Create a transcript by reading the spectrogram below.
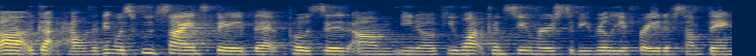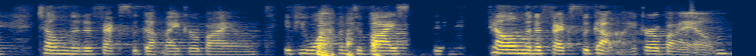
uh, gut health. I think it was food science babe that posted um, you know if you want consumers to be really afraid of something tell them that it affects the gut microbiome. If you want them to buy something tell them it affects the gut microbiome.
